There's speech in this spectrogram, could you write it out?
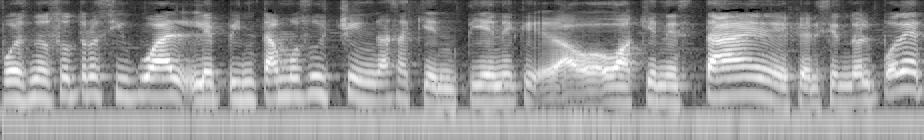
pues nosotros igual le pintamos sus chingas a quien tiene que, o a quien está ejerciendo el poder.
